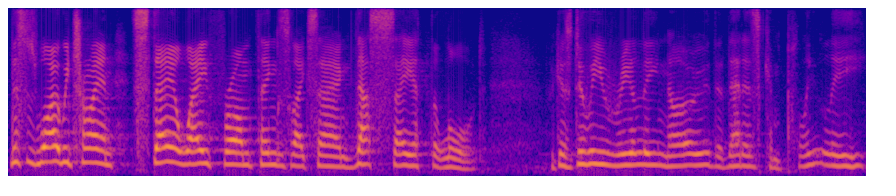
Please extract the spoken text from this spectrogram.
This is why we try and stay away from things like saying, Thus saith the Lord. Because do we really know that that is completely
